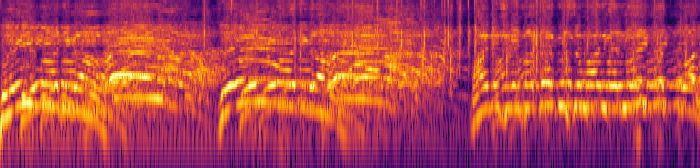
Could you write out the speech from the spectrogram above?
జై మాదిగా. జై మాన్య శ్రీ మందాకృష్ణ మాది గారి నాయకత్వం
